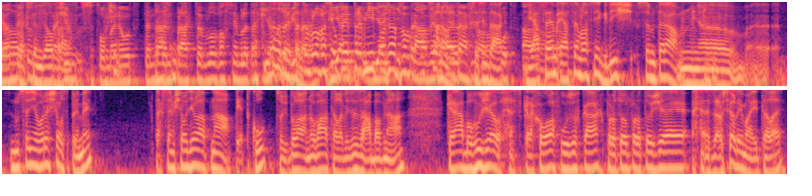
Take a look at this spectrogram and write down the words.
Já, já tak jsem se dělal snažím prásk. vzpomenout, ten, Prásk- ten práh, to bylo vlastně byly taky... celebrity, to, to bylo vlastně úplně první pořad o- o zprávy, ale- celebritách. Přesně no, tak. já, jsem, já jsem vlastně, když jsem teda mm, eh, nuceně odešel z Primy, tak jsem šel dělat na pětku, což byla nová televize zábavná, která bohužel zkrachovala v úzovkách, proto, protože zavřeli majitele,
